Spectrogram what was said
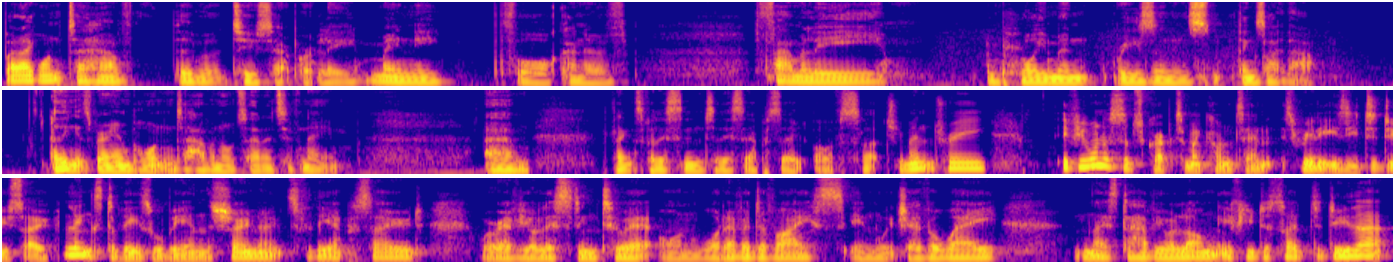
but I want to have the two separately, mainly for kind of family, employment reasons, things like that. I think it's very important to have an alternative name. Um, thanks for listening to this episode of Slutumentary. If you want to subscribe to my content, it's really easy to do so. Links to these will be in the show notes for the episode, wherever you're listening to it, on whatever device, in whichever way. Nice to have you along if you decide to do that.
